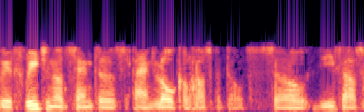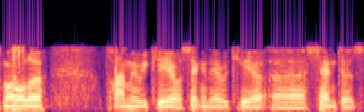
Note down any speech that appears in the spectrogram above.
with regional centers and local hospitals. So these are smaller primary care or secondary care centers.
